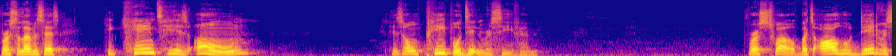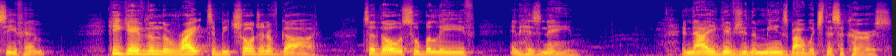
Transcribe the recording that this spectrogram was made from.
Verse 11 says, He came to his own, his own people didn't receive him. Verse 12, but to all who did receive him, he gave them the right to be children of God, to those who believe in his name. And now he gives you the means by which this occurs.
